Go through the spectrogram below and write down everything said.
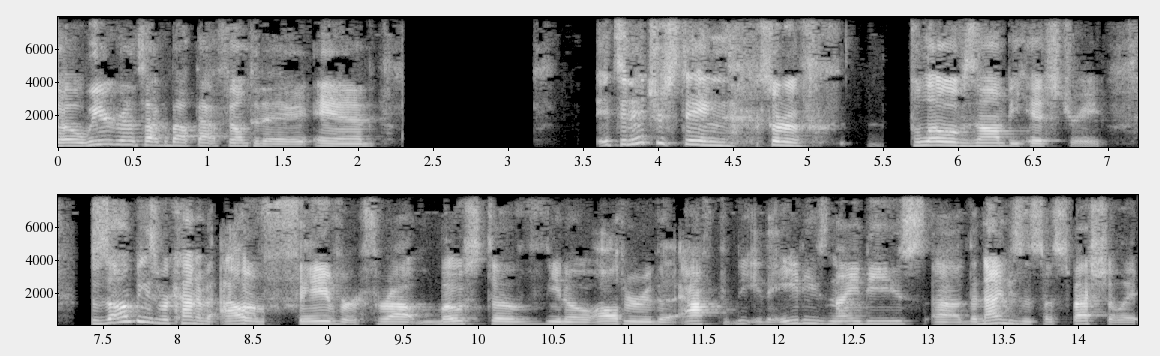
So we are going to talk about that film today, and it's an interesting sort of flow of zombie history. The zombies were kind of out of favor throughout most of you know all through the after the, the 80s, 90s, uh, the 90s especially.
